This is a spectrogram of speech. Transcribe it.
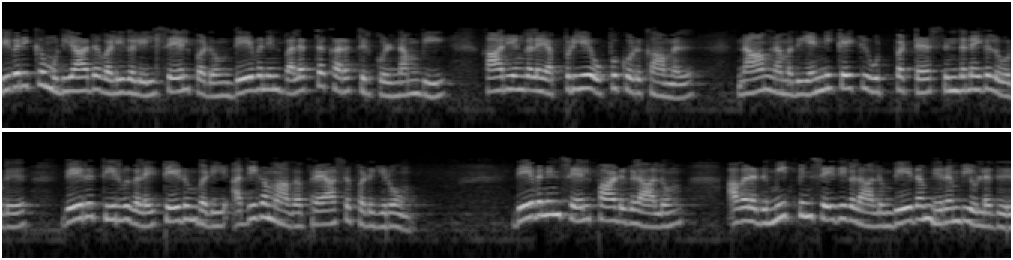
விவரிக்க முடியாத வழிகளில் செயல்படும் தேவனின் பலத்த கரத்திற்குள் நம்பி காரியங்களை அப்படியே ஒப்புக் கொடுக்காமல் நாம் நமது எண்ணிக்கைக்கு உட்பட்ட சிந்தனைகளோடு வேறு தீர்வுகளை தேடும்படி அதிகமாக பிரயாசப்படுகிறோம். தேவனின் செயல்பாடுகளாலும் அவரது மீட்பின் செய்திகளாலும் வேதம் நிரம்பியுள்ளது.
